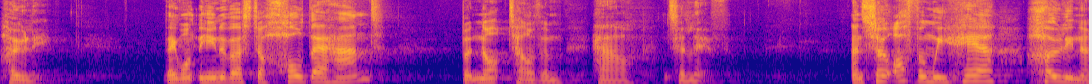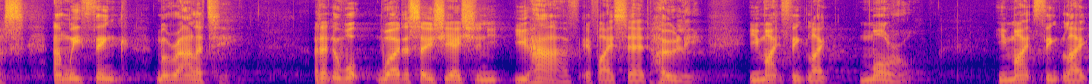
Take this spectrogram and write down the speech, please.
holy. They want the universe to hold their hand but not tell them how to live. And so often we hear holiness and we think morality. I don't know what word association you have if I said holy. You might think like moral you might think like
